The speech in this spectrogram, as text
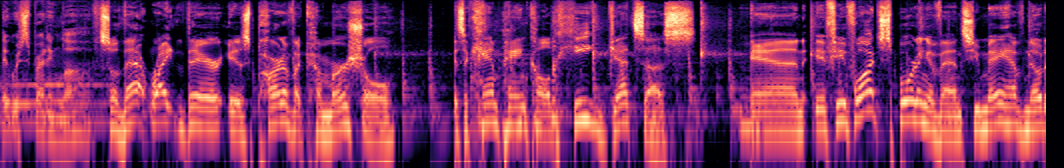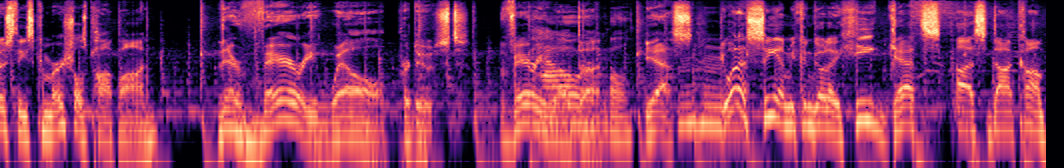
They were spreading love. So that right there is part of a commercial. It's a campaign called He Gets Us. And if you've watched sporting events, you may have noticed these commercials pop on. They're very well produced. Very well done. Yes. If you want to see them, you can go to hegetsus.com.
